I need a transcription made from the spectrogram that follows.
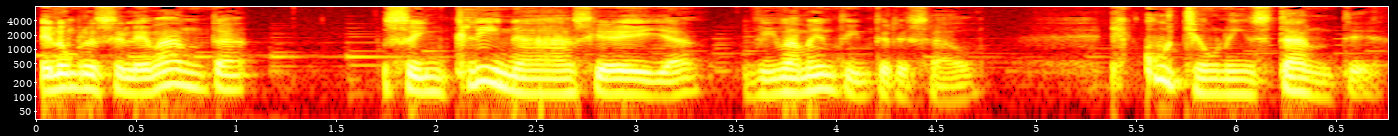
El hombre se levanta, se inclina hacia ella, vivamente interesado. Escucha un instante.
